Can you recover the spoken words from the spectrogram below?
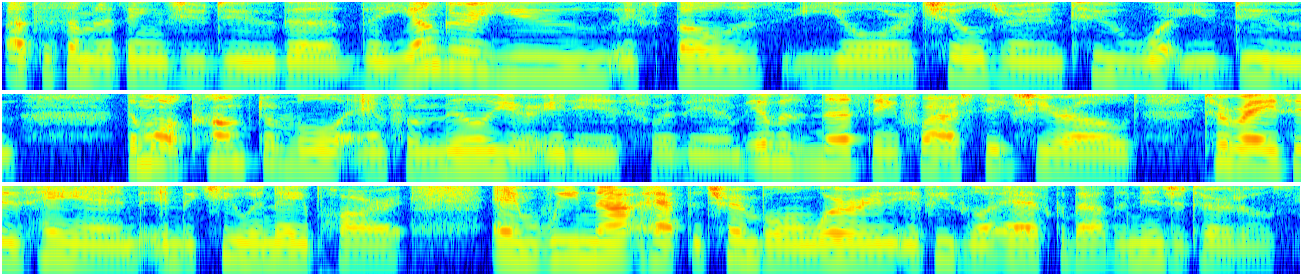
uh, to some of the things you do. The the younger you expose your children to what you do, the more comfortable and familiar it is for them. It was nothing for our six year old to raise his hand in the Q and A part, and we not have to tremble and worry if he's going to ask about the Ninja Turtles.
